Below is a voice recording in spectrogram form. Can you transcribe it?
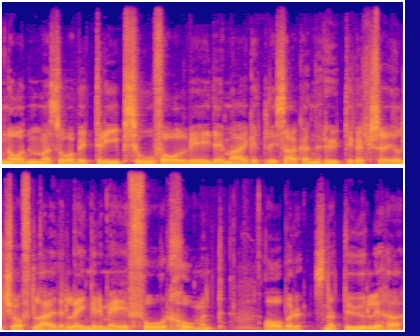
noch so ein Betriebsunfall, wie in dem eigentlich sagen, in der heutigen Gesellschaft leider länger mehr vorkommt. Aber das Natürliche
